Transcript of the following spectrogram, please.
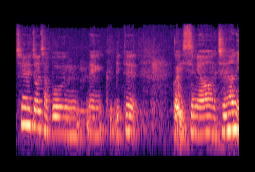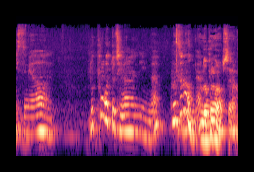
최저 자본의 그 밑에가 있으면 제한이 있으면 높은 것도 제한이 있나요? 그건 상관없나요? 높은 건 없어요.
